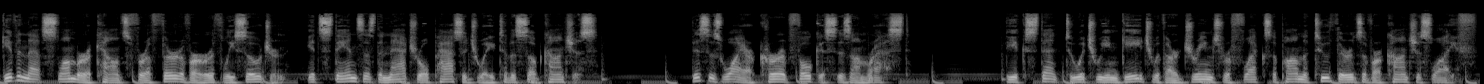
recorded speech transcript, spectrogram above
Given that slumber accounts for a third of our earthly sojourn, it stands as the natural passageway to the subconscious. This is why our current focus is on rest. The extent to which we engage with our dreams reflects upon the two-thirds of our conscious life.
